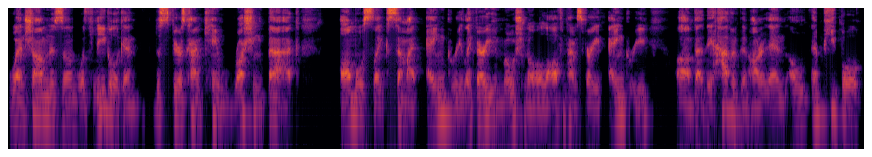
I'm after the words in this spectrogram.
when shamanism was legal again, the spirits kind of came rushing back, almost like semi angry, like very emotional, oftentimes very angry uh, that they haven't been honored, and uh, and people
